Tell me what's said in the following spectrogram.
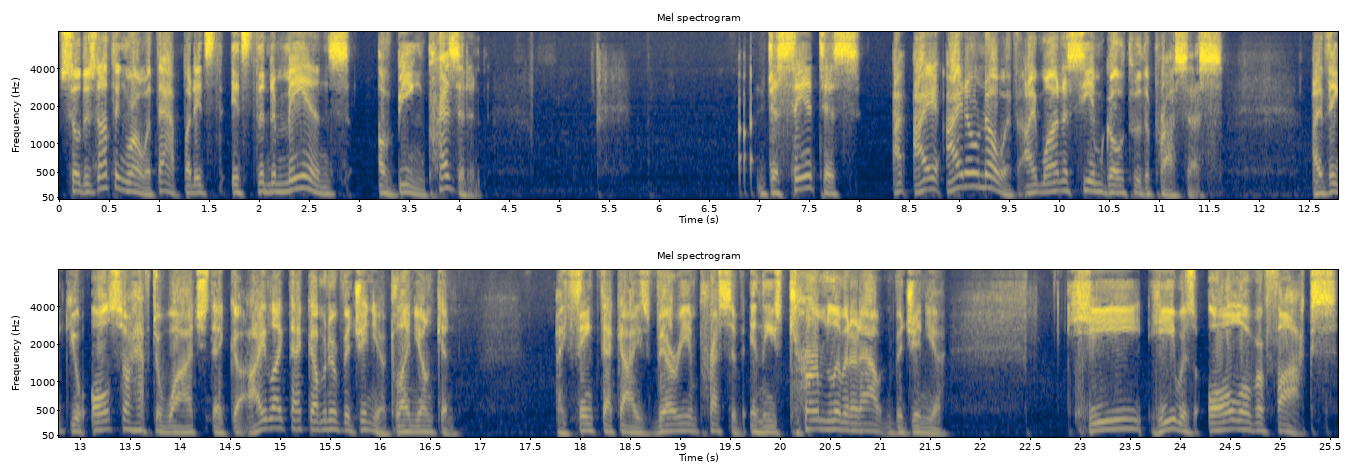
So there's nothing wrong with that, but it's it's the demands of being president. DeSantis, I, I, I don't know if I want to see him go through the process. I think you also have to watch that. I like that governor of Virginia, Glenn Youngkin. I think that guy is very impressive, in these term limited out in Virginia. He he was all over Fox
